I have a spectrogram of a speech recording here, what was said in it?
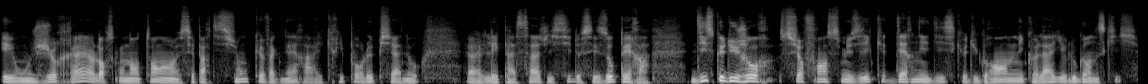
Et on jurerait, lorsqu'on entend ces partitions, que Wagner a écrit pour le piano euh, les passages ici de ses opéras. Disque du jour sur France Musique, dernier disque du grand Nikolai Lugansky.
